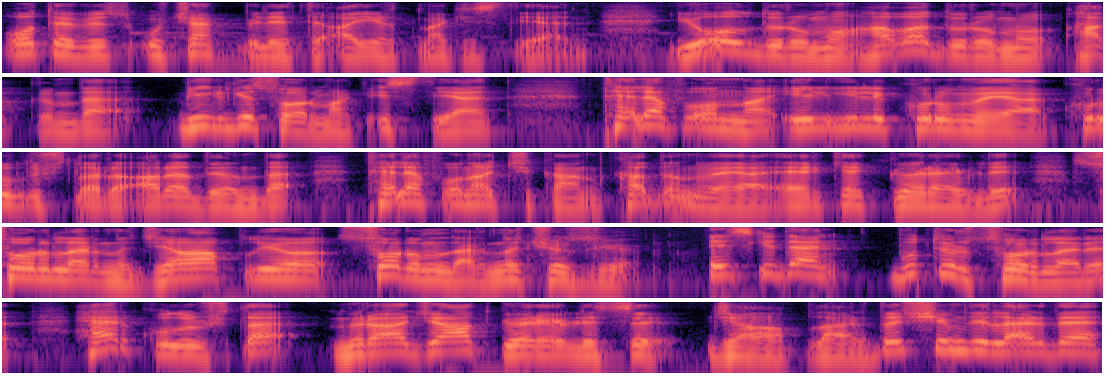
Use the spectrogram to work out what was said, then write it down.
otobüs, uçak bileti ayırtmak isteyen, yol durumu, hava durumu hakkında bilgi sormak isteyen, telefonla ilgili kurum veya kuruluşları aradığında telefona çıkan kadın veya erkek görevli sorularını cevaplıyor, sorunlarını çözüyor. Eskiden bu tür soruları her kuruluşta müracaat görevlisi cevaplardı. Şimdilerde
